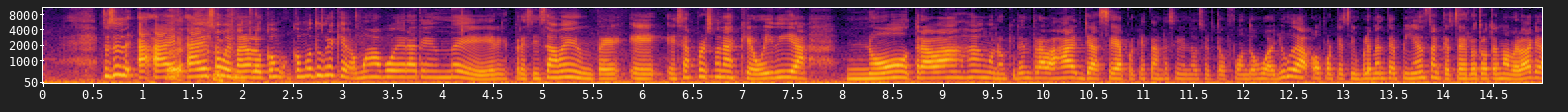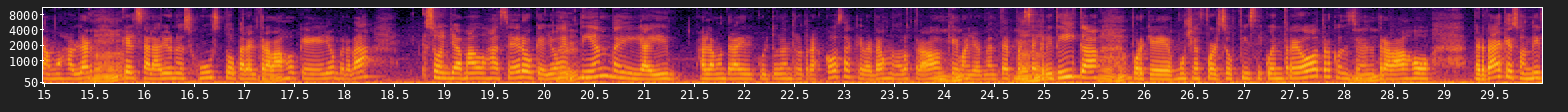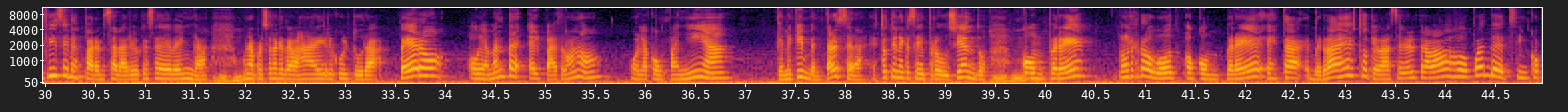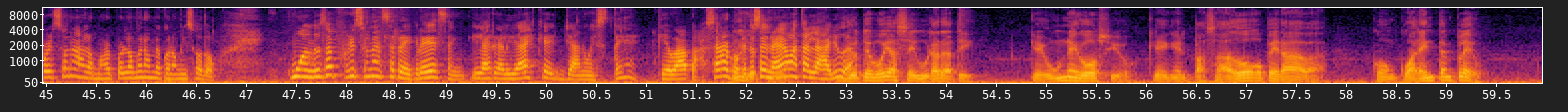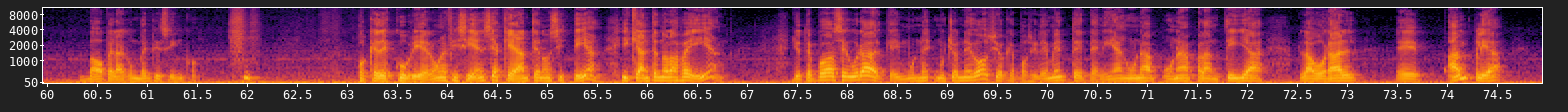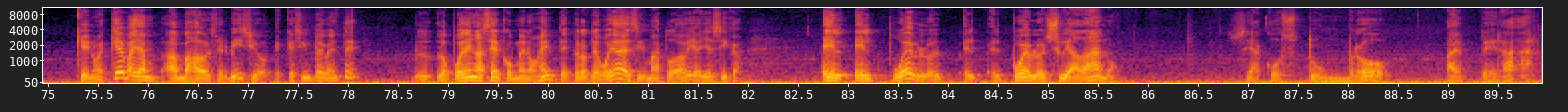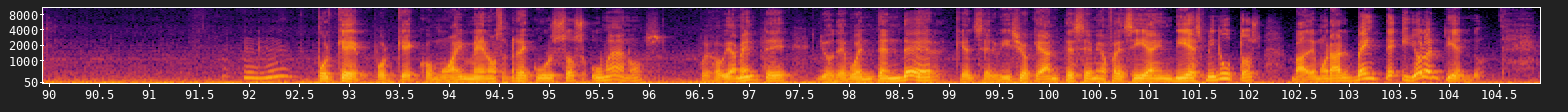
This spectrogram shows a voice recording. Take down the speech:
Entonces, a, eso voy, Manolo. ¿cómo, tú crees que vamos a poder atender precisamente eh, esas personas que hoy día no trabajan o no quieren trabajar, ya sea porque están recibiendo ciertos fondos o ayuda o porque simplemente piensan que ese es el otro tema, ¿verdad? Que vamos a hablar, que el salario no es justo para el trabajo que ellos, ¿verdad? Son llamados a hacer o que ellos entienden y ahí hablamos de la agricultura entre otras cosas que verdad es uno de los trabajos que mayormente pues se critica porque es mucho esfuerzo físico entre otros condiciones de trabajo verdad que son difíciles para el salario que se devenga una persona que trabaja en agricultura. Pero obviamente el patrono o la compañía tiene que inventársela. Esto tiene que seguir produciendo. Compré un robot o compré esta, ¿verdad? Esto que va a hacer el trabajo pues de cinco personas, a lo mejor por lo menos me economizo dos. Cuando esas personas se regresen y la realidad es que ya no esté, ¿qué va a pasar? Porque entonces no van a estar las ayudas. Yo te voy a asegurar a ti que un negocio que en el pasado operaba con 40 empleos va a operar con 25. Porque descubrieron eficiencias que antes no existían y que antes no las veían. Yo te puedo asegurar que hay muchos negocios que posiblemente tenían una, plantilla laboral eh, amplia que no es que vayan, han bajado el servicio, es que simplemente lo pueden hacer con menos gente. Pero te voy a decir más todavía, Jessica. El, pueblo, el, pueblo, el ciudadano, se acostumbró a esperar. ¿Por qué? Porque como hay menos recursos humanos, pues obviamente yo debo entender que el servicio que antes se me ofrecía en 10 minutos va a demorar 20 y yo lo entiendo.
